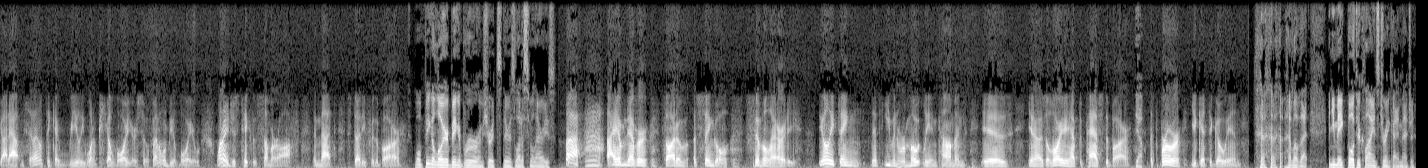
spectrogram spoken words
got out and said, I don't think I really want to be a lawyer. So if I don't want to be a lawyer, why don't I just take the summer off and not study for the bar? Well, being a lawyer, being a brewer, I'm sure it's there's a lot of similarities. I have never thought of a single similarity. The only thing that's even remotely in common is, you know, as a lawyer you have to pass the bar. Yep. As a brewer, you get to go in. I love that. And you make both your clients drink, I imagine.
